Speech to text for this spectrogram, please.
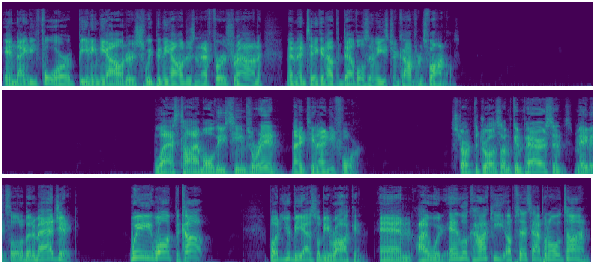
in 94, beating the Islanders, sweeping the Islanders in that first round, and then taking out the Devils in the Eastern Conference Finals. Last time all these teams were in, 1994. Start to draw some comparisons. Maybe it's a little bit of magic. We want the cup. But UBS will be rocking. And I would, and look, hockey upsets happen all the time.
